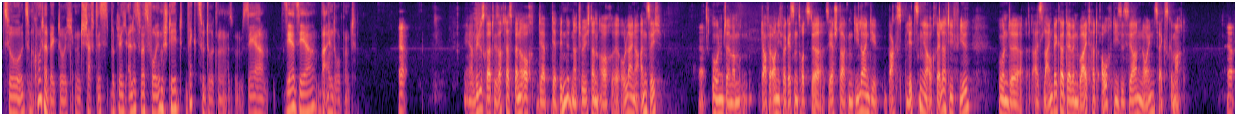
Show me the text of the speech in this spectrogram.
zu, zum Quarterback durch und schafft es wirklich alles, was vor ihm steht, wegzudrücken. Also sehr, sehr, sehr beeindruckend. Ja, und wie du es gerade gesagt hast, Benno, auch, der, der bindet natürlich dann auch äh, O-Liner an sich. Ja. Und äh, man darf ja auch nicht vergessen, trotz der sehr starken D-Line, die Bucks blitzen ja auch relativ viel. Und äh, als Linebacker, Devin White hat auch dieses Jahr neun Sacks gemacht. Ja.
